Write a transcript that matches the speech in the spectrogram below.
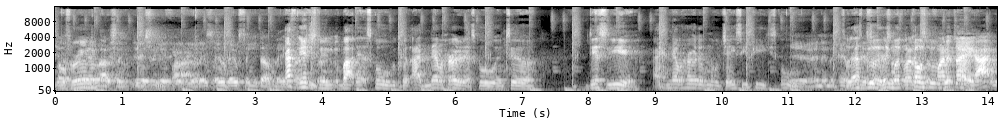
you Oh, know, for real? they had A lot of seniors. They were Yeah, yeah, yeah, yeah. They, they, were- they were senior dominated. That's So, interesting about that school because I'd never heard of that school until this year. I had never heard of no JCP school. Yeah, and, and, and So that's it's good. A, They it's a must- the funny, coach do funny good thing. job. I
